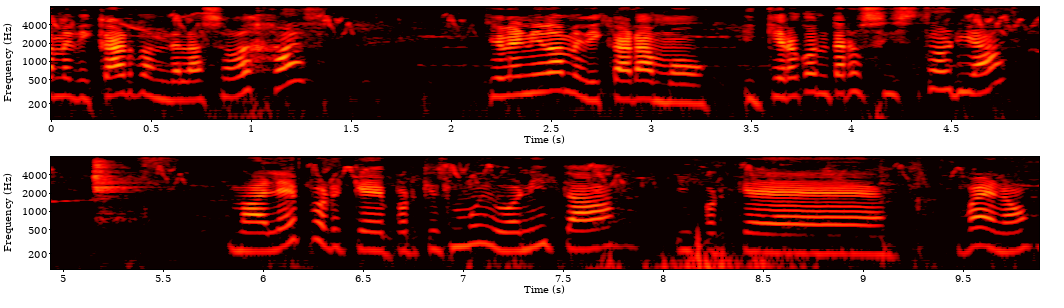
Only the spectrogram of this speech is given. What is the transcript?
a medicar donde las ovejas y he venido a medicar a Mo. Y quiero contaros su historia, ¿vale? Porque, porque es muy bonita y porque, bueno,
